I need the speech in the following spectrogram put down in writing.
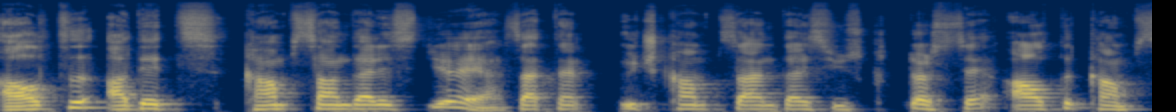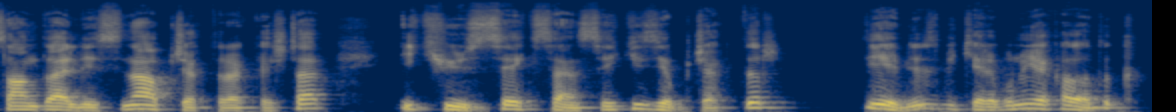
6 adet kamp sandalyesi diyor ya zaten 3 kamp sandalyesi 144 ise 6 kamp sandalyesi ne yapacaktır arkadaşlar? 288 yapacaktır diyebiliriz. Bir kere bunu yakaladık.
